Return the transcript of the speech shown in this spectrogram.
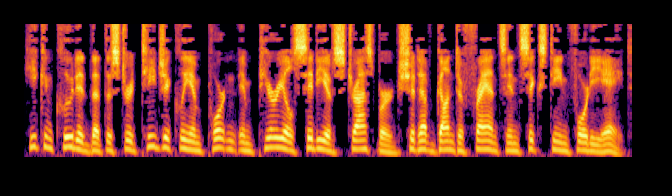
he concluded that the strategically important imperial city of Strasbourg should have gone to France in 1648.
